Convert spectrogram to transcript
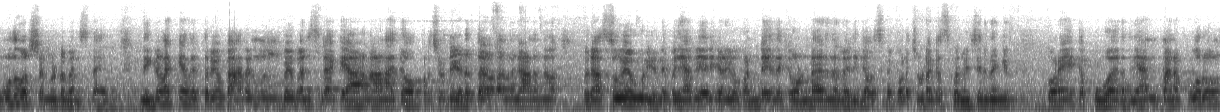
മൂന്ന് വർഷം കൊണ്ട് മനസ്സിലായത്. നിങ്ങളൊക്കെ അത് എത്രയോ കാലം മുമ്പേ മനസ്സിലാക്കിയ ആളാണ് അതിന്റെ ഓപ്പർച്യൂണിറ്റി എടുത്ത ആളാണെന്ന് കാണുന്ന ഒരു അസൂയ കൂടിയുണ്ട്. ഇപ്പൊ ഞാൻ വിചാരിക്കുമ്പോൾ പണ്ടേ ഇതൊക്കെ ഉണ്ടായിരുന്നല്ലോ എനിക്ക് അവസരം. കുറച്ചുകൂടെ ഒക്കെ ശ്രമിച്ചിരുന്നെങ്കിൽ കുറെയൊക്കെ പോവായിരുന്നു. ഞാൻ മനഃപൂർവം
